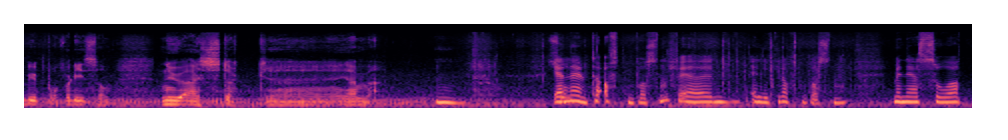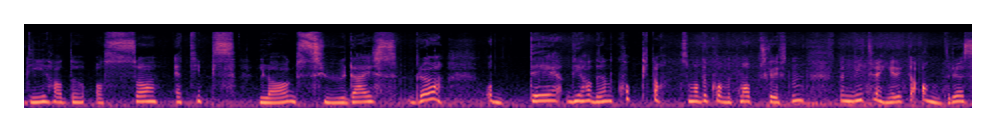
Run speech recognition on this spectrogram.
by på for de som nå er stuck hjemme. hjemme. Jeg nevnte Aftenposten, for jeg, jeg liker Aftenposten. Men jeg så at de hadde også et tips. Lag surdeigsbrød. Og det, de hadde en kokk da, som hadde kommet med oppskriften. Men vi trenger ikke andres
